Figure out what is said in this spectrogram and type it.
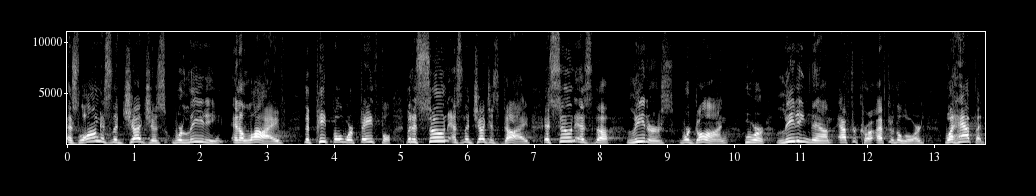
As long as the judges were leading and alive, the people were faithful. But as soon as the judges died, as soon as the leaders were gone, who were leading them after, after the Lord, what happened?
